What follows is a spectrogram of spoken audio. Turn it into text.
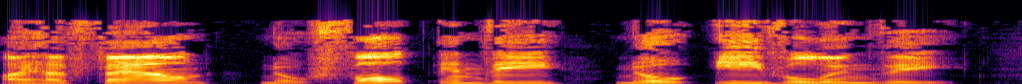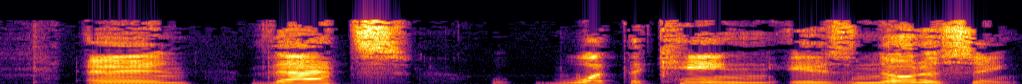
"I have found no fault in thee no evil in thee. And that's what the king is noticing,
